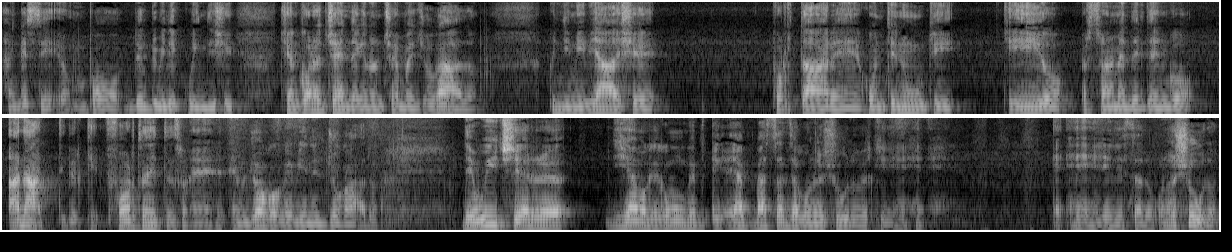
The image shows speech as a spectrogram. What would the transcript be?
anche se è un po' del 2015, c'è ancora gente che non ci ha mai giocato, quindi mi piace portare contenuti che io personalmente ritengo adatti perché Fortnite è un gioco che viene giocato. The Witcher diciamo che comunque è abbastanza conosciuto perché è, è stato conosciuto.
